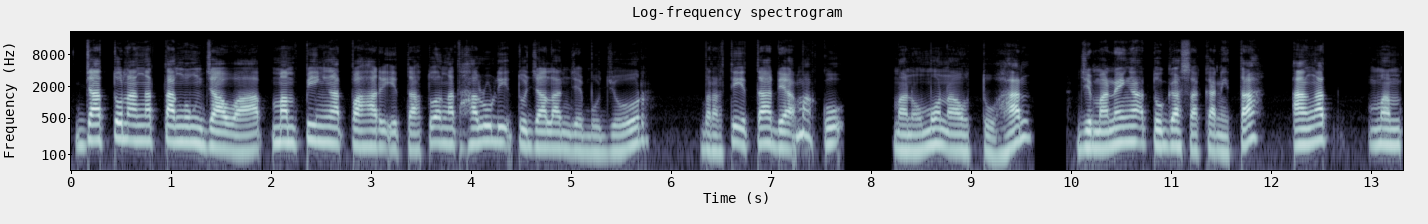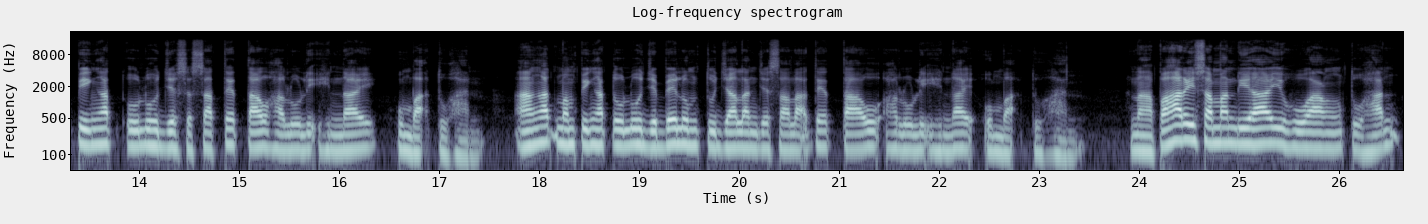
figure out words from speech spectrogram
jatuh angat tanggung jawab mempingat pahari itah tu angat haluli tu jalan je bujur berarti itah dia maku manumun au Tuhan jimanenga tugas akan ita angat mempingat ulu je sesate tau haluli hindai umbak Tuhan. Angat mempingat ulu je belum tu jalan je salah te tau haluli hindai umbak Tuhan. Nah pahari samandiai huang Tuhan,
